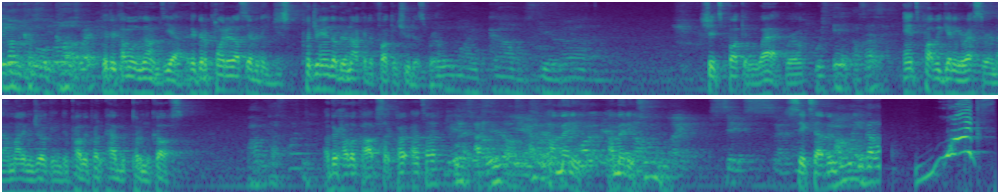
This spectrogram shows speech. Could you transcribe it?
They're gonna come with guns, right? They're gonna come with guns. Yeah, they're gonna point at us. Everything. Just put your hands up. They're not gonna fucking shoot us, bro. Oh my god, I'm. Shit's fucking whack, bro. Where's Ant? Outside? Ant's probably getting arrested right now. I'm not even joking. They're probably put, having put him in cuffs. Wow, we got. Are there helicopters outside? Yes, I heard outside. How many? How many? Two. Like six, seven. Six, seven. I'm laying down. What?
